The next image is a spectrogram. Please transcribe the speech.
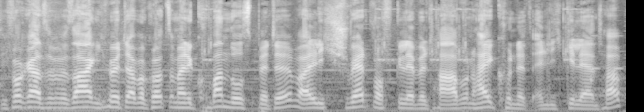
Ich wollte gerade sagen, ich möchte aber kurz meine Kommandos bitte, weil ich Schwertwurf gelevelt habe und Heilkunde jetzt endlich gelernt habe.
